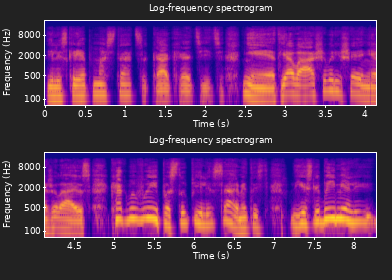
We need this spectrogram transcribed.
или скрепом остаться? Как хотите. Нет, я вашего решения желаю. Как бы вы поступили сами? То есть, если бы имели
